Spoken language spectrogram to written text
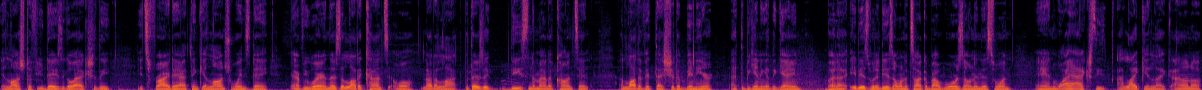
It launched a few days ago actually. It's Friday. I think it launched Wednesday everywhere and there's a lot of content. Well, not a lot, but there's a decent amount of content. A lot of it that should have been here at the beginning of the game. But uh, it is what it is. I want to talk about Warzone in this one and why I actually I like it. Like I don't know.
